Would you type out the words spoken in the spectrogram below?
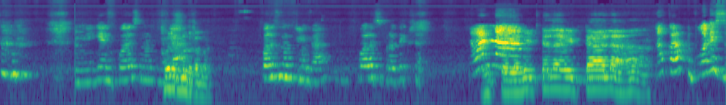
ಹ್ಮ್, ಈಗೇನ್ ಪೊಲೀಸ್ ಪೊಲೀಸ್ ನೋಡ್ಕೊಂಡ ನೋಡ್ಕಮ್ಮ ಪೊಲೀಸ್ ನೋಡ್ಕೊಂಡ ಪೊಲೀಸ್ ಪ್ರತೀಕ್ಷೆ ವಿಠಲ ವಿಠಲ ವಿಠಲ ನಾವು ಕರೆಕ್ಟ್ ಪೊಲೀಸ್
